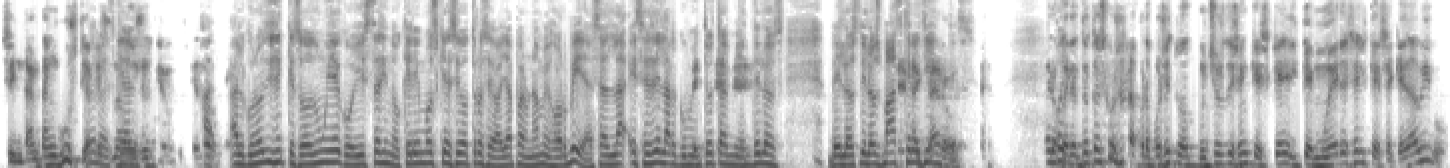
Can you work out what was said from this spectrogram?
sin tanta angustia, Bueno, que es una que al- algunos dicen que somos muy egoístas y no queremos que ese otro se vaya para una mejor vida. Esa es la, ese es el argumento también de los, de los, de los más Ah, claro. creyentes. Pero, Oye. pero entre otras cosas, a propósito, muchos dicen que es que el que muere es el que se queda vivo.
